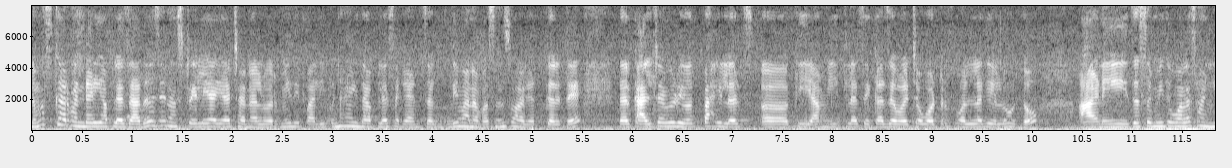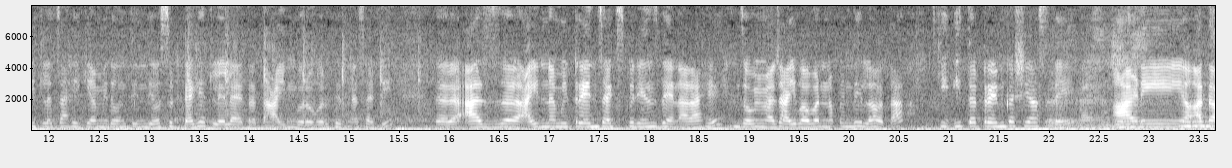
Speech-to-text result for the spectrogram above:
नमस्कार मंडळी आपल्या जाधव इन ऑस्ट्रेलिया या चॅनलवर मी दीपाली. पुन्हा एकदा आपल्या सगळ्यांचं अगदी मनापासून स्वागत करते. तर कालच्या व्हिडिओत पाहिलंच की आम्ही इथल्याच एका जवळच्या वॉटरफॉलला गेलो होतो. आणि जसं मी तुम्हाला सांगितलंच आहे की आम्ही दोन तीन दिवस सुट्ट्या घेतलेल्या आहेत आता आईंबरोबर फिरण्यासाठी. तर आज आईंना मी ट्रेनचा एक्सपिरियन्स देणार आहे जो मी माझ्या आईबाबांना पण दिला होता. की इथं ट्रेन कशी असते? आणि आता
